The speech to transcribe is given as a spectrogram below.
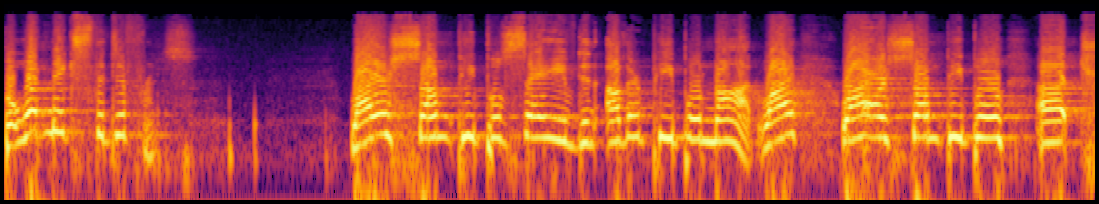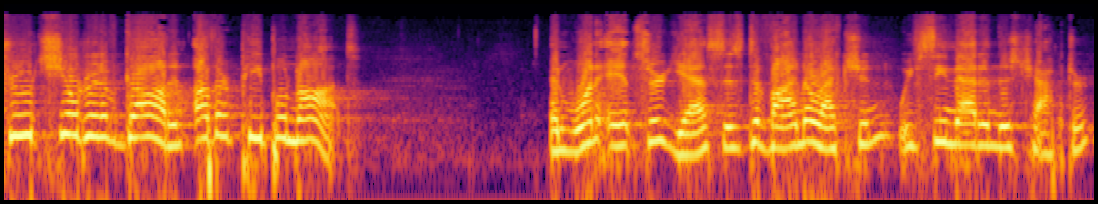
But what makes the difference? Why are some people saved and other people not? Why, why are some people uh, true children of God and other people not? And one answer, yes, is divine election. We've seen that in this chapter.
